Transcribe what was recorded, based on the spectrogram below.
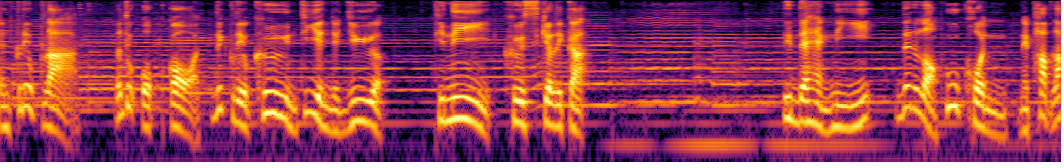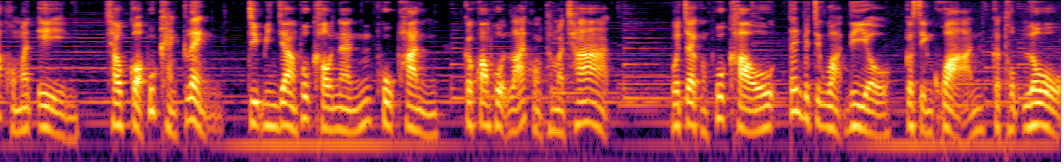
อันเกลียวกล่อมและถูกอบกอดด้วยเกลียวคลื่นที่เย็นเยือก ที่นี่คือสเกลิกะ ดินแดนแห่งนี้ได้หลอกผู้คนในภาพลักษณ์ของมันเอง ชาวเกาะผู้แข็งแกร่ง จิตวิญญาณพวกเขานั้นผูกพันกับความโหดร้ายของธรรมชาติ หัวใจของพวกเขาเต้นเป็นจังหวะเดียวกับเสียงขวานกระทบโลก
